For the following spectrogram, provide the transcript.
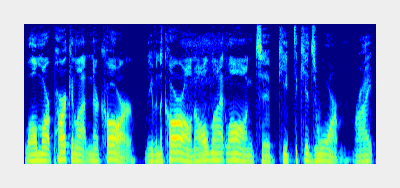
Walmart parking lot in their car, leaving the car on all night long to keep the kids warm, right?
